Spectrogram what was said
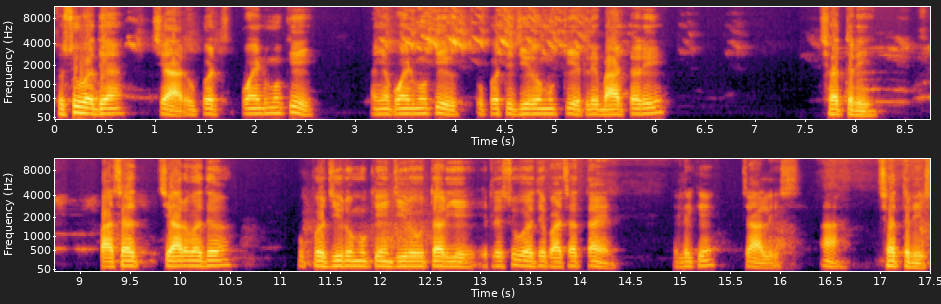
તો શું વધ્યા? ચાર. ઉપર પોઈન્ટ મૂકી, અહીંયા પોઈન્ટ મૂકી, ઉપરથી જીરો મૂકી એટલે બાર તરી છત્રી. પાછા ચાર વધે, ઉપર જીરો મૂકીએ જીરો ઉતારીએ, એટલે શું વધે? પાછા ત્રણ, એટલે કે ચાલીસ. હા છત્રીસ.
